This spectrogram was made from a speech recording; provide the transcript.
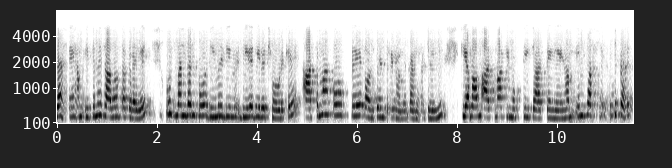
में हम इतने सालों तक रहे, उस बंधन को धीमे धीमे, धीरे धीरे छोड़ के आत्मा को पे कॉन्सेंट्रेट हमें करना चाहिए कि अब हम आत्मा की मुक्ति चाहते हैं। हम इन सबसे उठकर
